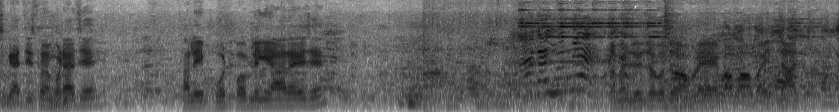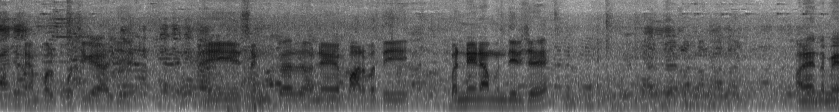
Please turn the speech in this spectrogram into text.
સ્ક્રેચીસ પણ પડ્યા છે. ખાલી બોટ પબ્લિક અહીંયા રહે છે. તમે જોઈ શકો છો, આપણે બાબા વૈદ્યનાથ ટેમ્પલ પહોંચી ગયા છીએ. અહીં શંકર અને પાર્વતી બંનેના મંદિર છે. અને તમે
